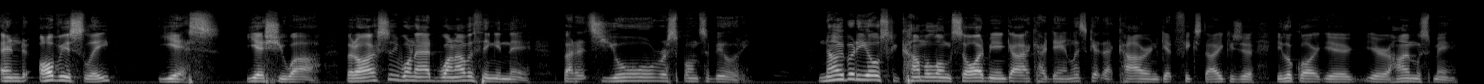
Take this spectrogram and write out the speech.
And obviously, yes, yes, you are. But I actually want to add one other thing in there. But it's your responsibility. Nobody else could come alongside me and go, okay, Dan, let's get that car and get fixed, eh? Because you, you look like you're, you're a homeless man.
